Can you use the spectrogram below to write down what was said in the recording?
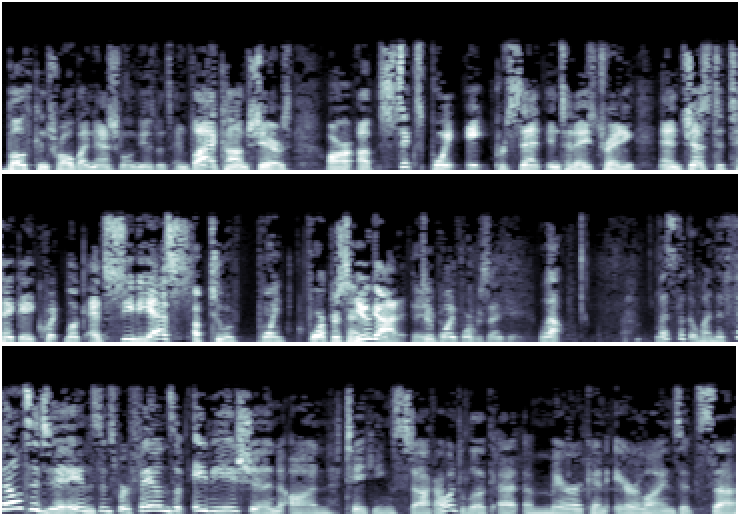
both controlled by National Amusements. And Viacom shares are up 6.8% in today's trading. And just to take a quick look at CBS. Up 2.4%. You got it. 2.4% gain. Well, let's look at one that fell today. And since we're fans of aviation on taking stock, I want to look at American Airlines. Its uh,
